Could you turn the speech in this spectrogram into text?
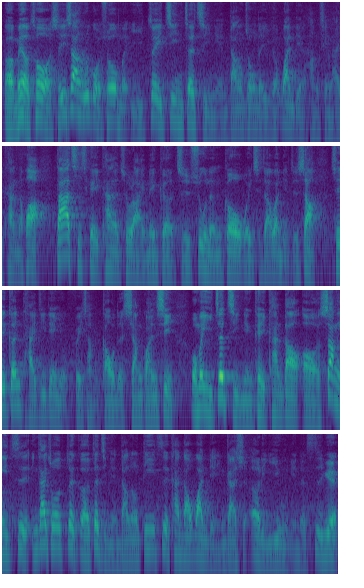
呃，没有错。实际上，如果说我们以最近这几年当中的一个万点行情来看的话，大家其实可以看得出来，那个指数能够维持在万点之上，其实跟台积电有非常高的相关性。我们以这几年可以看到，哦、上一次应该说这个这几年当中，第一次看到万点应该是二零一五年的四月，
